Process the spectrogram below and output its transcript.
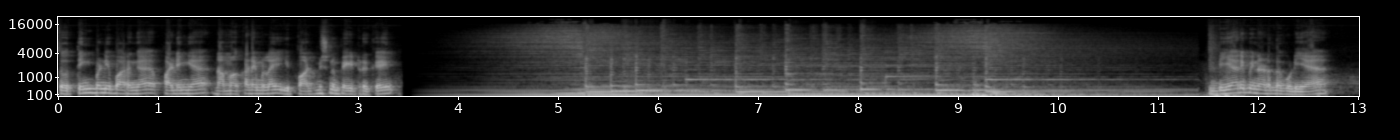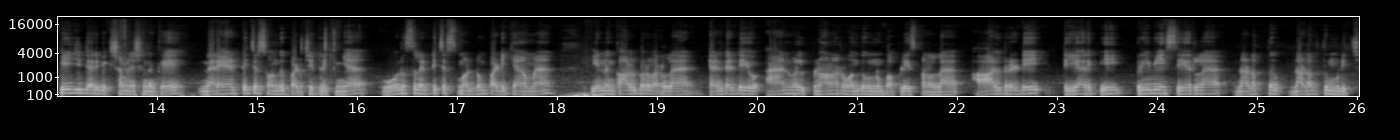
ஸோ திங்க் பண்ணி பாருங்கள் படிங்க நம்ம அகாடமியில் இப்போ அட்மிஷன் போயிட்டு இருக்கு டிஆர்பி நடத்தக்கூடிய பிஜி டிஆர்பி எக்ஸாமினேஷனுக்கு நிறைய டீச்சர்ஸ் வந்து படிச்சுட்டு இருக்கீங்க ஒரு சில டீச்சர்ஸ் மட்டும் படிக்காமல் இன்னும் கால்பர் வரல. டென்டேட்டிவ் ஆனுவல் பிளானர் வந்து இன்னும் பப்ளிஷ் பண்ணல. ஆல்ரெடி டிஆர்பி ப்ரீவியஸ் இயரில் நடத்து நடத்து முடித்த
